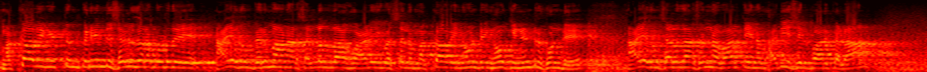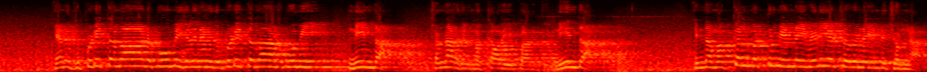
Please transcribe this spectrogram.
மக்காவை விட்டும் பிரிந்து செல்கிற பொழுது நாயகம் பெருமானார் சல்லல்லாஹு அலைஹி வஸல்லம் மக்காவை நோன்றி நோக்கி நின்று கொண்டு நாயகம் சல்லல்லா சொன்ன வார்த்தையை நம் ஹதீஸில் பார்க்கலாம். எனக்கு பிடித்தமான பூமிகளில் எனக்கு பிடித்தமான பூமி நீந்தான். சொன்னார்கள் மக்காவை பார்த்து. நீந்தான். இந்த மக்கள் மட்டும் என்னை வெளியேற்றவில்லை என்று சொன்னார்.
